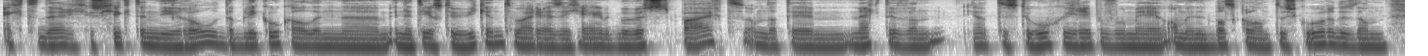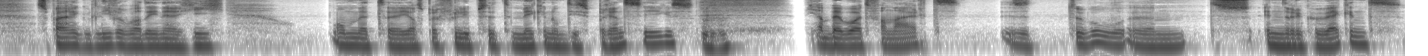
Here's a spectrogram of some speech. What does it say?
echt daar geschikt in die rol. Dat bleek ook al in, uh, in het eerste weekend, waar hij zich eigenlijk bewust spaart, omdat hij merkte van, ja, het is te hoog gegrepen voor mij om in het Baskeland te scoren, dus dan spaar ik liever wat energie om met uh, Jasper Philipsen te mikken op die sprintzeges. Mm -hmm. Ja, bij Wout van Aert is het dubbel. Het is indrukwekkend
